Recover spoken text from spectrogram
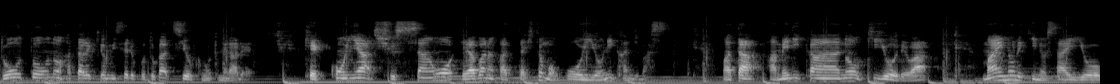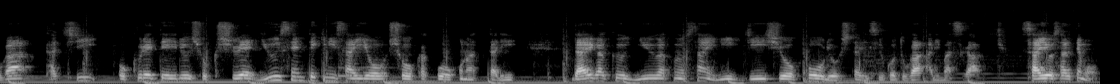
同等の働きを見せることが強く求められ結婚や出産を選ばなかった人も多いように感じます。またアメリカの企業ではマイノリティの採用が立ち遅れている職種へ優先的に採用昇格を行ったり大学入学の際に人種を考慮したりすることがありますが採用されても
